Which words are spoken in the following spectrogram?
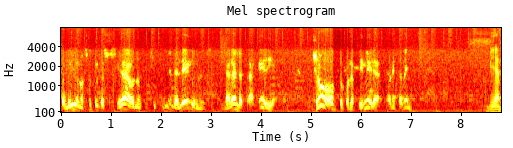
Cuando digo nosotros, la sociedad, o nos disciplina la ley o nos disciplinará la tragedia. Yo opto por la primera, honestamente. Bien.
